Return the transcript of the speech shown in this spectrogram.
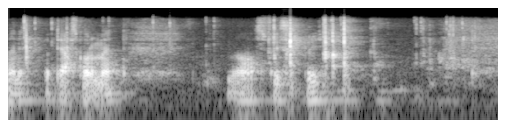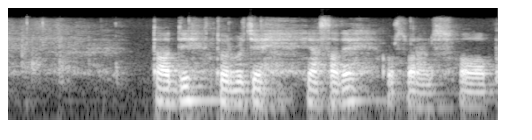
mana bu yerda yaxshi ko'rinmaydi oddiy to'rt burchak yasadi. Ko'rsatib boramiz. Hop.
